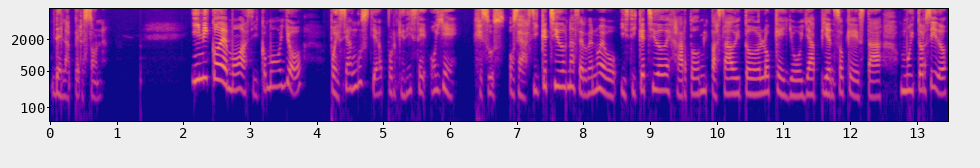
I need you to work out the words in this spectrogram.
de la persona. Y Nicodemo, así como yo, pues se angustia porque dice, oye, Jesús, o sea, sí que chido nacer de nuevo y sí que chido dejar todo mi pasado y todo lo que yo ya pienso que está muy torcido,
